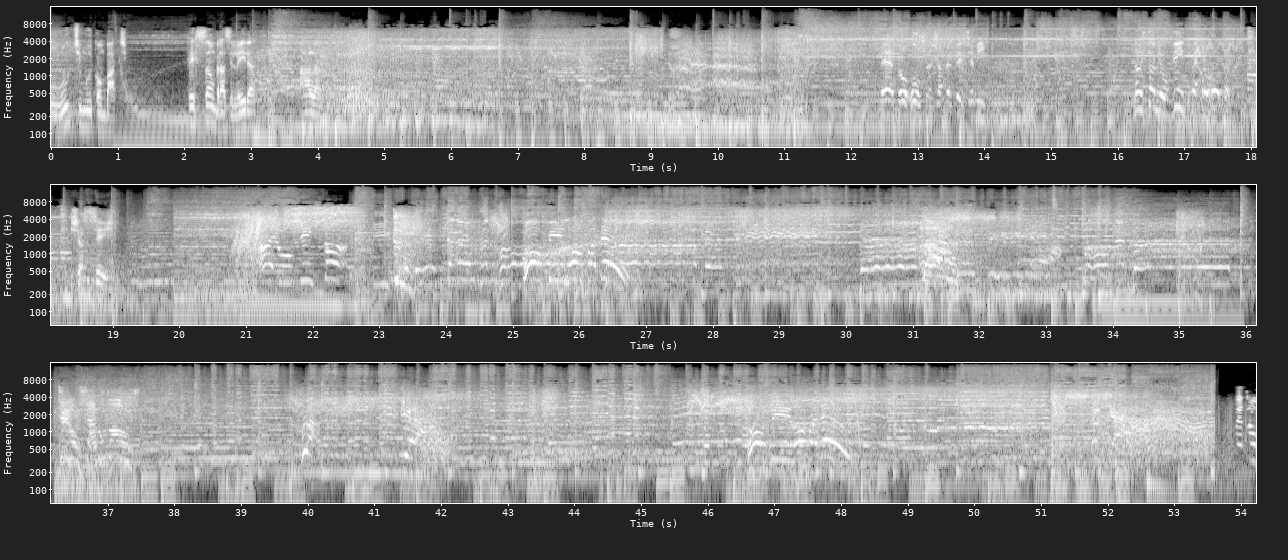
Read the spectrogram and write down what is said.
O último combate. Versão brasileira, Alan. Petro Rosa já pertence a mim. Não está me ouvindo, Petro Rosa? Já sei. Raio Kingston!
